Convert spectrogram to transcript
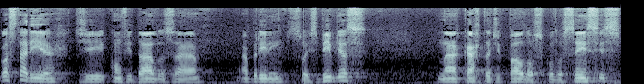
Gostaria de convidá-los a abrirem suas Bíblias na carta de Paulo aos Colossenses.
